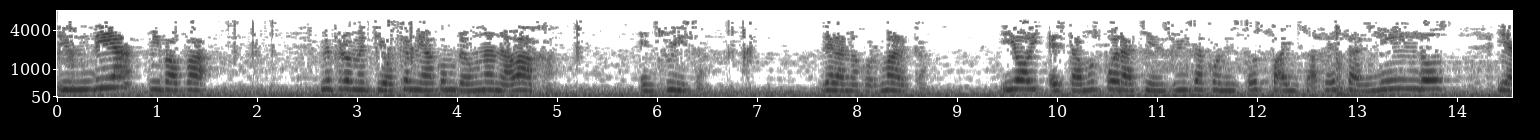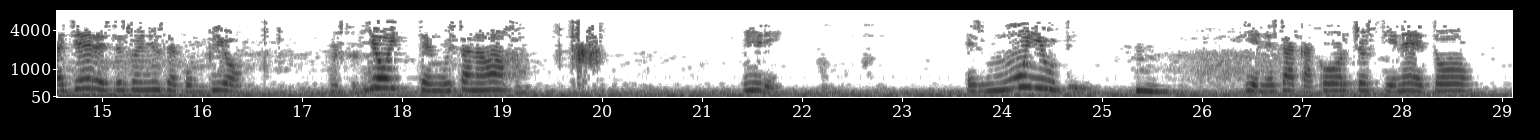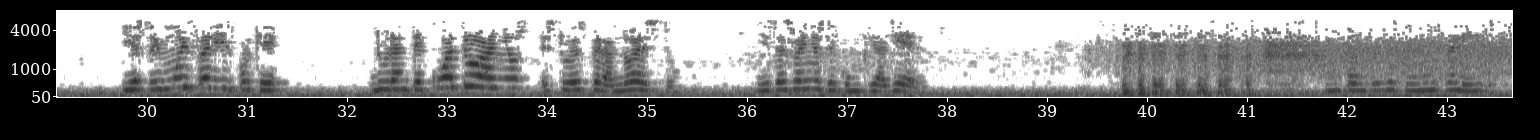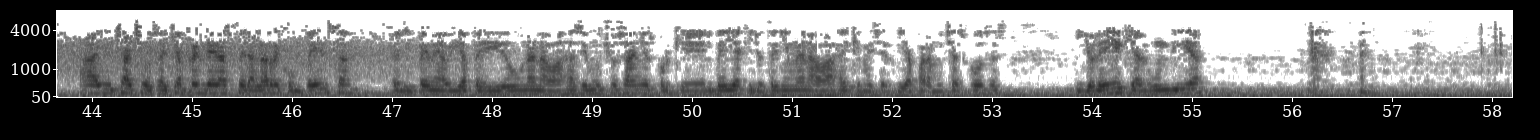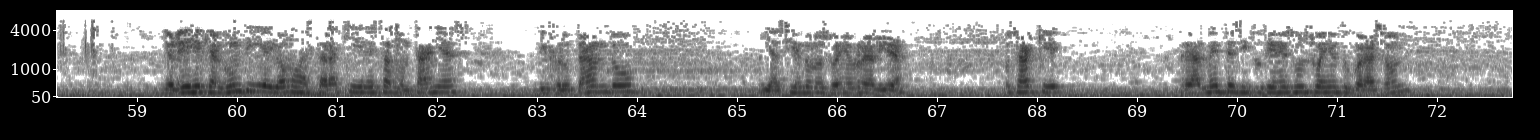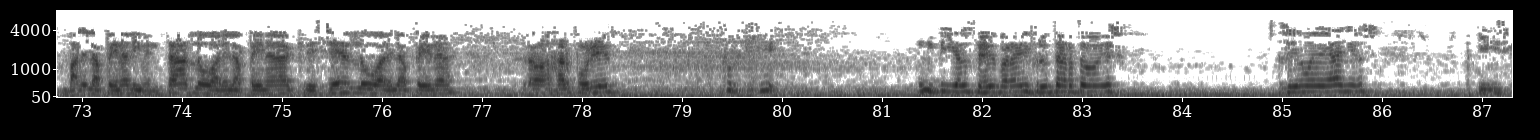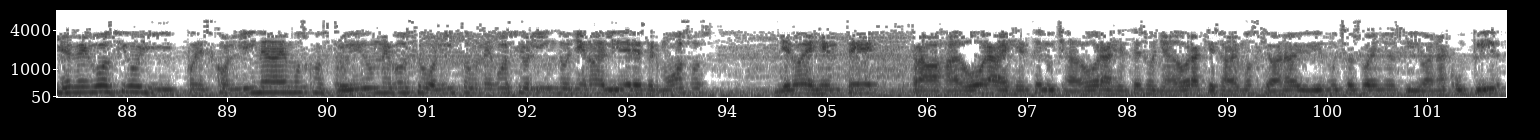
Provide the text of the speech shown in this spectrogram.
Y un día mi papá me prometió que me iba a comprar una navaja en Suiza, de la mejor marca. Y hoy estamos por aquí en Suiza con estos paisajes tan lindos. Y ayer este sueño se cumplió. Y hoy tengo esta navaja. Mire, es muy útil. Tiene sacacorchos, tiene de todo. Y estoy muy feliz porque durante cuatro años estuve esperando esto. Y ese sueño se cumplió ayer. Entonces estoy muy feliz. Ay, muchachos, hay que aprender a esperar la recompensa. Felipe me había pedido una navaja hace muchos años porque él veía que yo tenía una navaja y que me servía para muchas cosas. Y yo le dije que algún día... yo le dije que algún día íbamos a estar aquí en estas montañas disfrutando y haciendo los sueños realidad. O sea que realmente si tú tienes un sueño en tu corazón, vale la pena alimentarlo, vale la pena crecerlo, vale la pena trabajar por él, porque un día ustedes van a disfrutar todo eso. Hace nueve años inicié el negocio y pues con Lina hemos construido un negocio bonito, un negocio lindo, lleno de líderes hermosos, lleno de gente trabajadora, de gente luchadora, gente soñadora que sabemos que van a vivir muchos sueños y van a cumplir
